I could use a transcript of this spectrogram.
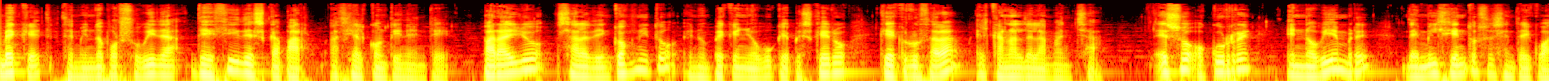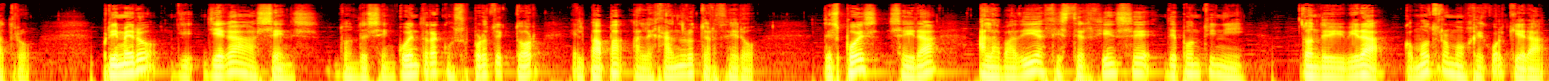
Beckett, temiendo por su vida, decide escapar hacia el continente. Para ello sale de incógnito en un pequeño buque pesquero que cruzará el Canal de la Mancha. Eso ocurre en noviembre de 1164. Primero llega a Sens, donde se encuentra con su protector, el Papa Alejandro III. Después se irá a la abadía cisterciense de Pontigny, donde vivirá como otro monje cualquiera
